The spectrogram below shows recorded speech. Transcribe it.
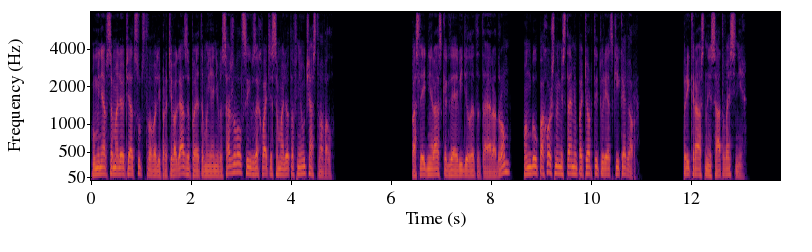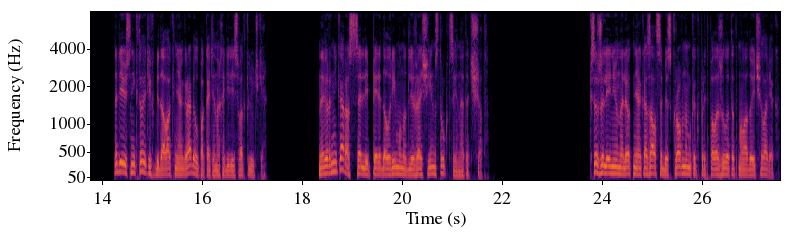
У меня в самолете отсутствовали противогазы, поэтому я не высаживался и в захвате самолетов не участвовал. Последний раз, когда я видел этот аэродром, он был похож на местами потертый турецкий ковер. Прекрасный сад во сне. Надеюсь, никто этих бедолаг не ограбил, пока те находились в отключке. Наверняка Расселли передал Риму надлежащие инструкции на этот счет. К сожалению, налет не оказался бескровным, как предположил этот молодой человек.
